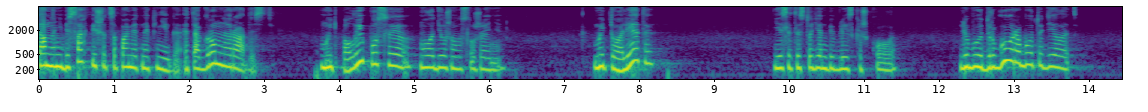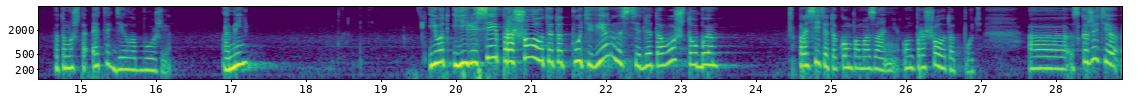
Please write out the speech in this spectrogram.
там на небесах пишется памятная книга. Это огромная радость. Мыть полы после молодежного служения, мыть туалеты, если ты студент библейской школы, любую другую работу делать, потому что это дело Божье. Аминь. И вот Елисей прошел вот этот путь верности для того, чтобы просить о таком помазании. Он прошел этот путь. А, скажите,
